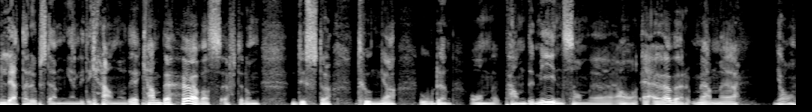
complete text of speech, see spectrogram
lättar upp stämningen lite grann och det kan behövas efter de dystra, tunga orden om pandemin som eh, ja, är över. Men eh, ja,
